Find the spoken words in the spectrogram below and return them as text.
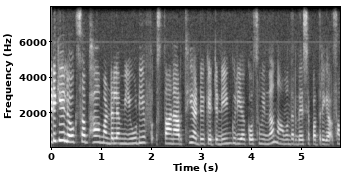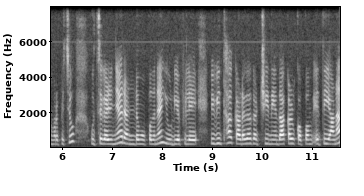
ഇടുക്കി ലോക്സഭാ മണ്ഡലം യു ഡി എഫ് സ്ഥാനാർത്ഥി അഡ്വക്കേറ്റ് ഡീൻ കുര്യാക്കോസും ഇന്ന് നാമനിർദ്ദേശ പത്രിക സമർപ്പിച്ചു. ഉച്ചകഴിഞ്ഞ് രണ്ട് മുപ്പതിന് യു ഡി എഫിലെ വിവിധ ഘടകകക്ഷി നേതാക്കൾക്കൊപ്പം എത്തിയാണ്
